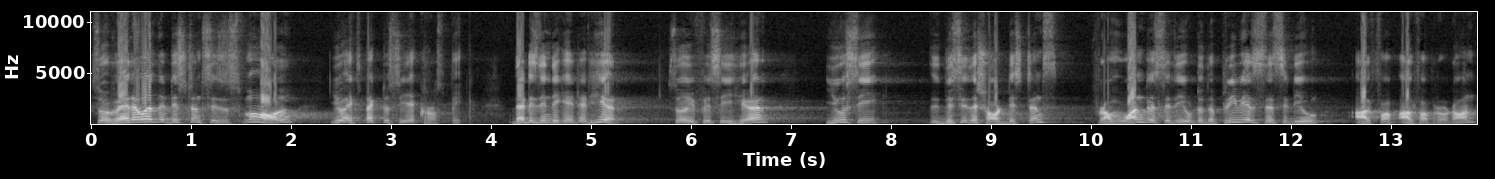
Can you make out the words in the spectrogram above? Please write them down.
So wherever the distance is small you expect to see a cross peak that is indicated here. So if you see here you see this is a short distance from one residue to the previous residue alpha alpha proton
